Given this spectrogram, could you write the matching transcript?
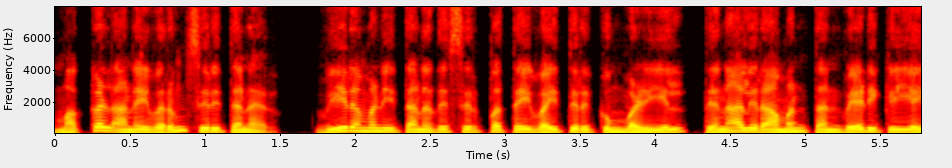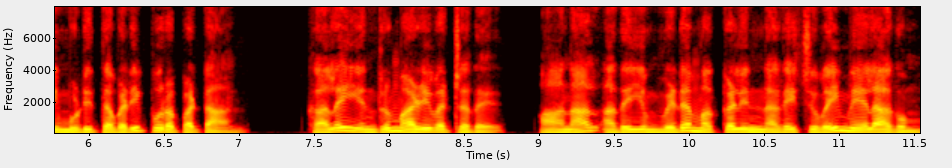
மக்கள் அனைவரும் சிரித்தனர். வீரமணி தனது சிற்பத்தை வைத்திருக்கும் வழியில் தெனாலிராமன் தன் வேடிக்கையை முடித்தபடி புறப்பட்டான். கலை என்றும் அழிவற்றது. ஆனால் அதையும் விட மக்களின் நகைச்சுவை மேலாகும்.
